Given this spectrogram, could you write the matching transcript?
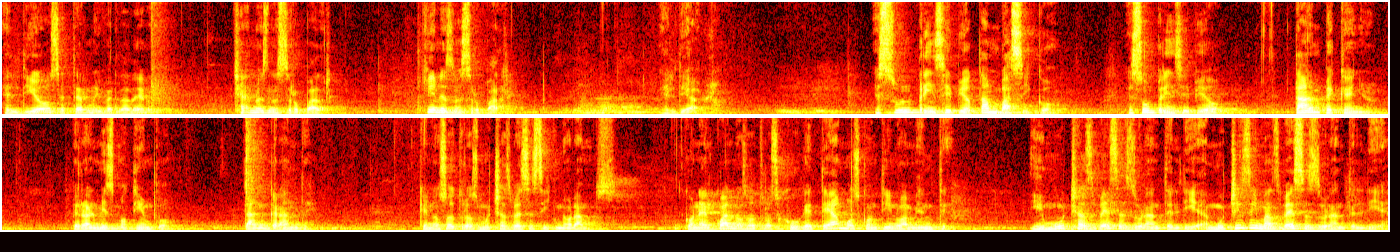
el Dios eterno y verdadero ya no es nuestro Padre. ¿Quién es nuestro Padre? El diablo. Es un principio tan básico, es un principio tan pequeño, pero al mismo tiempo tan grande, que nosotros muchas veces ignoramos, con el cual nosotros jugueteamos continuamente y muchas veces durante el día, muchísimas veces durante el día,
